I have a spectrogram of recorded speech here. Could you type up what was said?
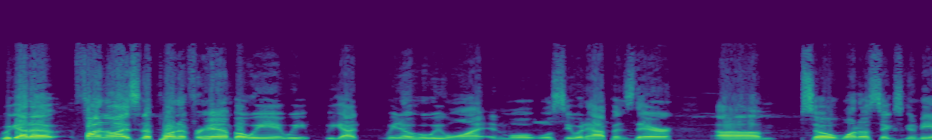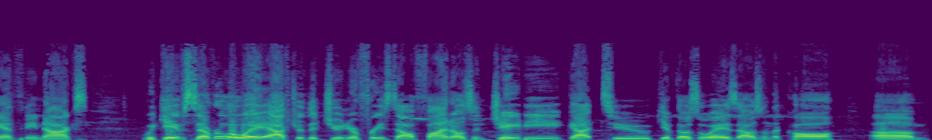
We got to finalize an opponent for him, but we, we, we got we know who we want, and we'll we'll see what happens there. Um, so 106 is going to be Anthony Knox we gave several away after the junior freestyle finals, and JD got to give those away as I was on the call. Um,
